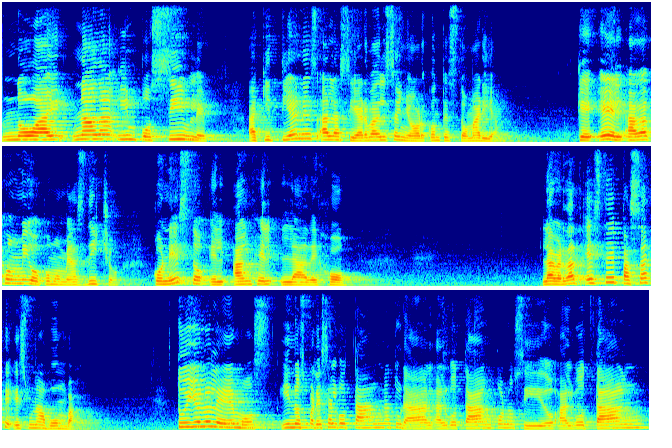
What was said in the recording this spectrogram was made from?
no hay nada imposible. Aquí tienes a la sierva del Señor, contestó María. Que Él haga conmigo como me has dicho. Con esto el ángel la dejó. La verdad, este pasaje es una bomba. Tú y yo lo leemos y nos parece algo tan natural, algo tan conocido, algo tan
